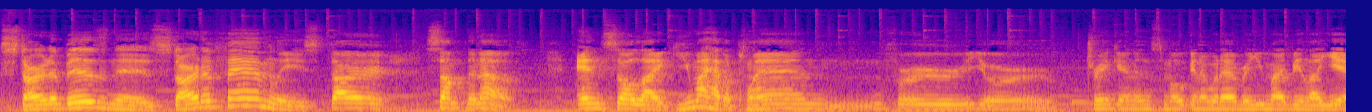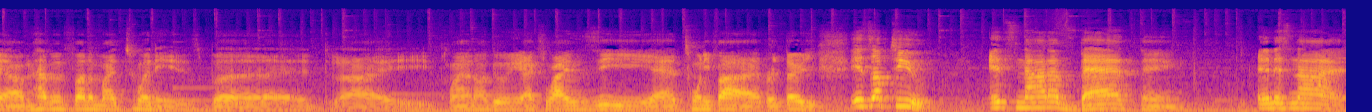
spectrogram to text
start a business, start a family, start something else. And so, like, you might have a plan for your drinking and smoking or whatever. You might be like, yeah, I'm having fun in my 20s, but I, I plan on doing X, Y, and Z at 25 or 30. It's up to you. It's not a bad thing. And it's not,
